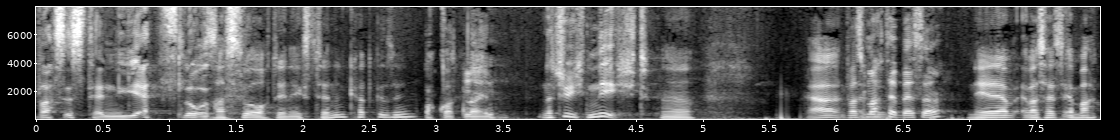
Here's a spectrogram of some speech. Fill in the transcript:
was ist denn jetzt los? Hast du auch den Extended Cut gesehen? Oh Gott, nein. Natürlich nicht. Ja. Ja, Was also- macht er besser? Nee, er- was heißt, er macht,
